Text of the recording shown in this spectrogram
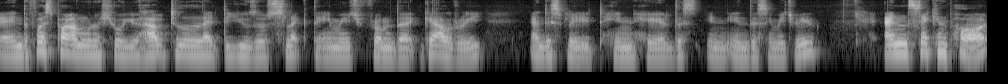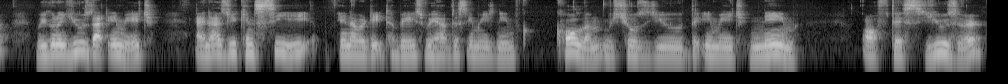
and the first part I'm going to show you how to let the user select the image from the gallery and display it in here this in in this image view. And second part we're going to use that image. And as you can see in our database we have this image name column which shows you the image name of this user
